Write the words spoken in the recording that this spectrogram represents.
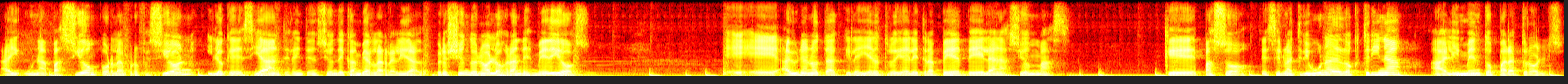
hay una pasión por la profesión y lo que decía antes, la intención de cambiar la realidad. Pero yéndonos a los grandes medios, eh, eh, hay una nota que leí el otro día de letra P de La Nación Más, que pasó de ser una tribuna de doctrina a alimento para trolls.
